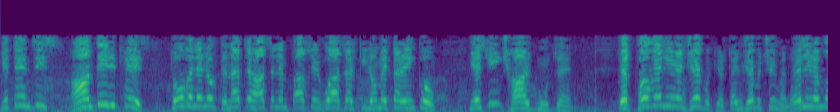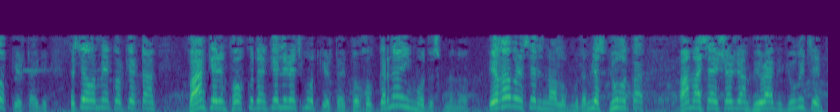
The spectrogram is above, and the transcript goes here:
Եթե ինձ հանդերի պես թողել են որ գնաց է հասել եմ 12000 կիլոմետր ենկով, ես ինչ հարկ մուծեմ։ Այդ փողել իրեն ջեբը կերտա, իմ ջեբը չի մնա, էլ իրեն մոտ կերտա իդի։ Հեսա որ մենք որ կերտան բանկերին փող կուտանք, էլ իրենց մոտ կերտա այդ փողը կրնա իմ մոտս կմնա։ Եղավ որ էսել նալոգ մուտեմ, ես գյուղը կա համասայի շրջան բյուրակը գյուղից եմ։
